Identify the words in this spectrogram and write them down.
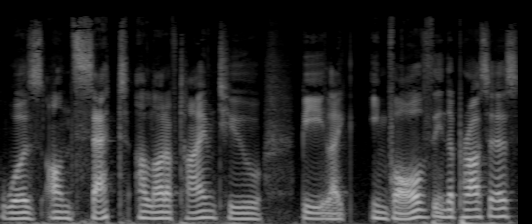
was on set a lot of time to be like involved in the process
